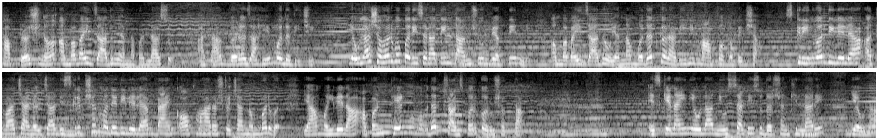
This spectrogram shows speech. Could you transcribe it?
हा प्रश्न अंबाबाई जाधव यांना पडला असून आता गरज आहे मदतीची. येवला शहर व परिसरातील दानशूर व्यक्तींनी अंबाबाई जाधव यांना मदत करावी ही माफक अपेक्षा. स्क्रीनवर दिलेल्या अथवा चॅनलच्या डिस्क्रिप्शनमध्ये दिलेल्या बँक ऑफ महाराष्ट्रच्या नंबरवर या महिलेला आपण थेट मदत ट्रान्सफर करू शकता. एस के नाईन येवला न्यूजसाठी Sudarshan Khillare Yeola.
